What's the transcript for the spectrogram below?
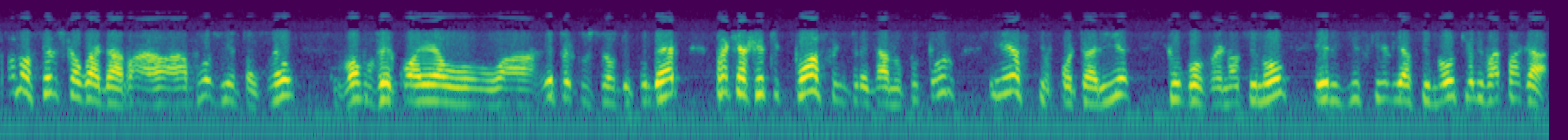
Então, nós temos que aguardar a, a movimentação, vamos ver qual é o, a repercussão do Fundeb, para que a gente possa entregar no futuro. E essa portaria que o governo assinou, ele disse que ele assinou que ele vai pagar.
